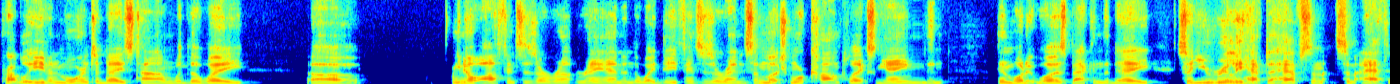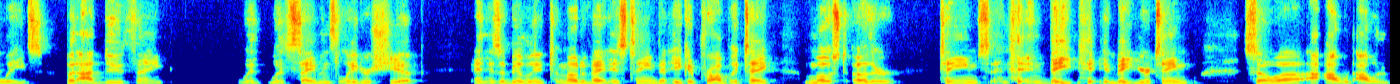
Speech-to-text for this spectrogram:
probably even more in today's time with the way uh, you know offenses are run, ran and the way defenses are ran. It's a much more complex game than than what it was back in the day. So you really have to have some some athletes. But I do think with with Saban's leadership and his ability to motivate his team that he could probably take most other teams and, and beat beat your team. So uh, I, I, would I would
